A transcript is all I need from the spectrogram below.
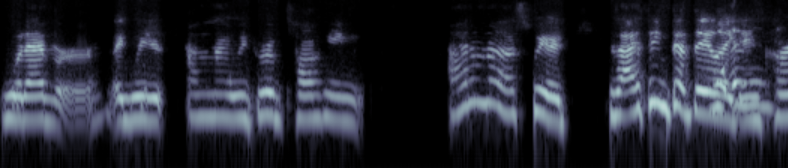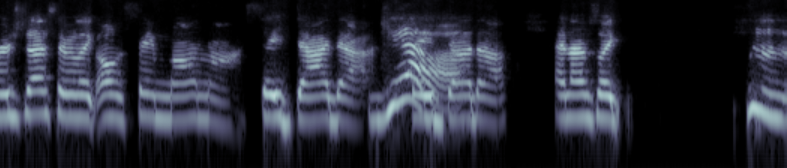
whatever. Like we I don't know, we grew up talking. I don't know, it's weird. Because I think that they like encouraged us. They were like, oh, say mama, say dada, yeah. say dada. And I was like, hmm,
